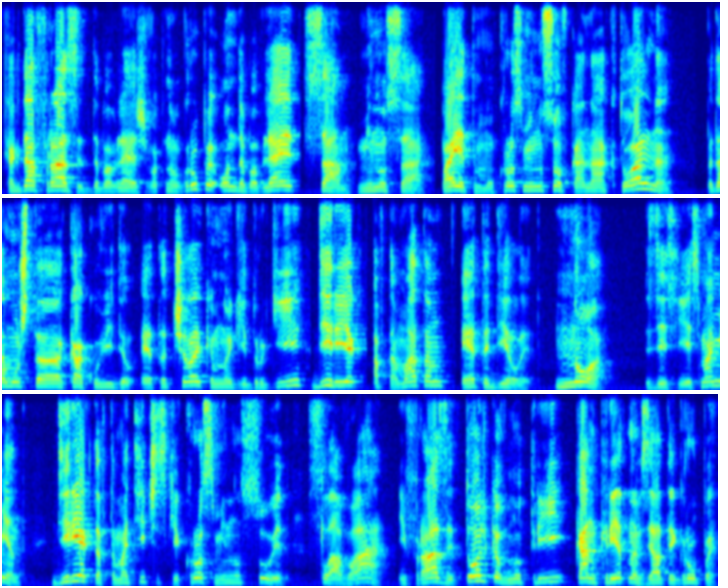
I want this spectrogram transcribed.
Когда фразы добавляешь в окно группы, он добавляет добавляет сам минуса. Поэтому кросс-минусовка, она актуальна, Потому что, как увидел этот человек и многие другие, Директ автоматом это делает. Но здесь есть момент. Директ автоматически кросс-минусует слова и фразы только внутри конкретно взятой группы.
